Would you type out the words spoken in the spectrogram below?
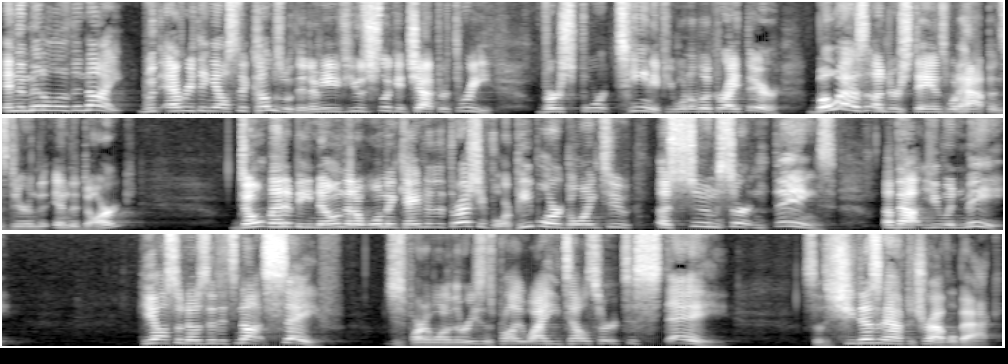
in the middle of the night with everything else that comes with it? I mean, if you just look at chapter 3, verse 14, if you want to look right there, Boaz understands what happens during the, in the dark. Don't let it be known that a woman came to the threshing floor. People are going to assume certain things about you and me. He also knows that it's not safe, which is part of one of the reasons probably why he tells her to stay, so that she doesn't have to travel back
